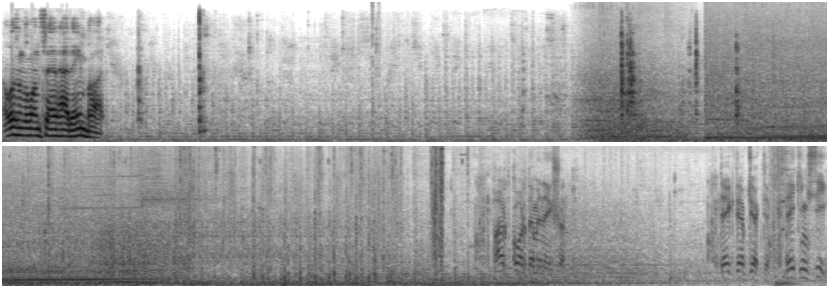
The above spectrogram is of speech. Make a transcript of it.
I wasn't the one saying I had aimbot. Taking C.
